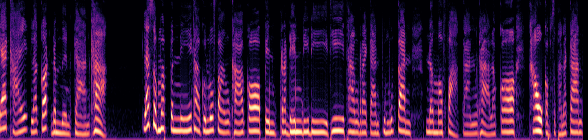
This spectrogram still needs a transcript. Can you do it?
แก้ไขแล้วก็ดำเนินการค่ะ และสำหรับวันนี้ค่ะคุณผู้ฟังคะก็เป็นประเด็นดีๆ ที่ทางรายการภูมิคุ้มกันนำมาฝากกันค่ะ แล้วก็เข้ากับสถานการณ์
